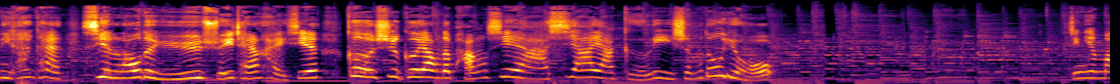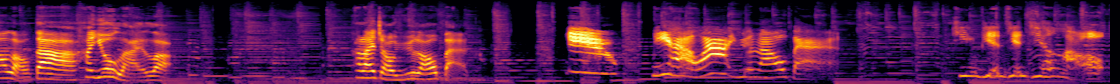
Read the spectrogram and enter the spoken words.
你看看，现捞的鱼、水产海鲜，各式各样的螃蟹啊、虾呀、蛤蜊，什么都有。今天猫老大他又来了。他来找鱼老板。喵，你好啊，鱼老板。今天天气很好，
